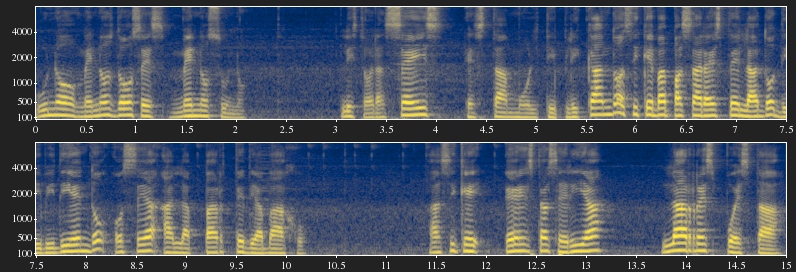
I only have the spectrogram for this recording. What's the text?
1 menos 2 es menos 1. Listo, ahora 6 está multiplicando, así que va a pasar a este lado dividiendo, o sea, a la parte de abajo. Así que esta sería la respuesta.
